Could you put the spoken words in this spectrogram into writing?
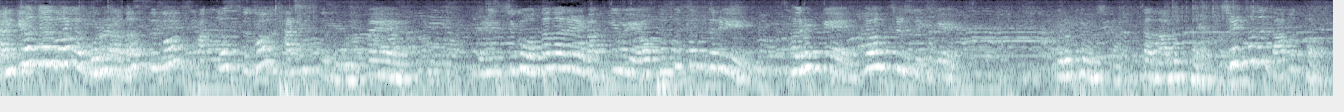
안겨 쓰고 물을 닫아 쓰고 바꿔 쓰고 다시 쓰고 네. 우리 지구 온난화를 막기 위해 어떤 소통들이 자유롭게 헤엄칠 수 있게 노력해 봅시다. 일단 나부터. 실천은 나부터.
